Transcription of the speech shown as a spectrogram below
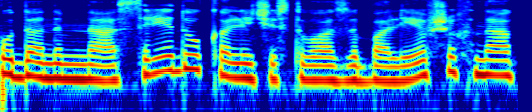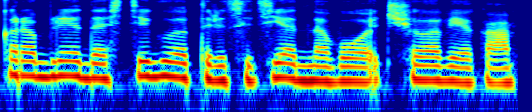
По данным на среду, количество заболевших на корабле достигло 31 человека.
